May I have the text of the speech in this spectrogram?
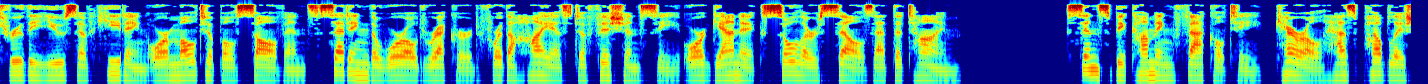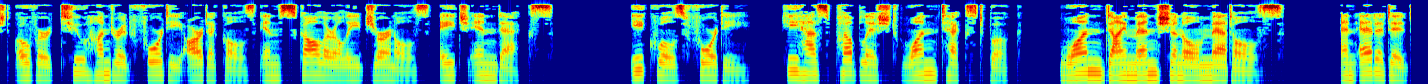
through the use of heating or multiple solvents setting the world record for the highest efficiency organic solar cells at the time. Since becoming faculty, Carroll has published over 240 articles in scholarly journals, H-Index equals 40. He has published one textbook, One-Dimensional Metals, and edited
